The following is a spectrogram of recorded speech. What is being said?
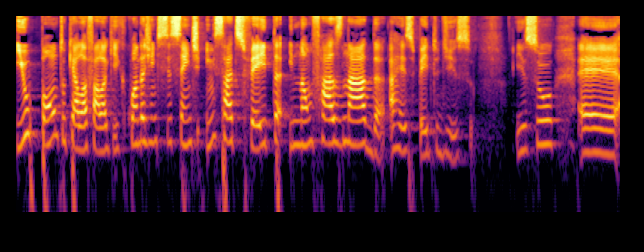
E o ponto que ela fala aqui é que quando a gente se sente insatisfeita e não faz nada a respeito disso. Isso é,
